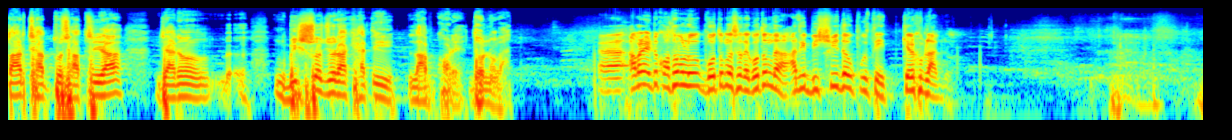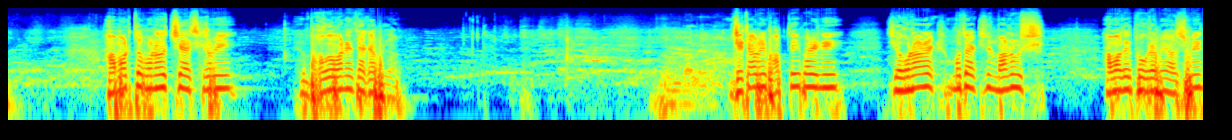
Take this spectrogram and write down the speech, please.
তার ছাত্রছাত্রীরা যেন বিশ্বজোড়া খ্যাতি লাভ করে। ধন্যবাদ। আমরা একটু কথা বলব গৌতমদার সাথে। গৌতম দা আজকে বিশ্বজিৎ উপস্থিত কীরকম লাগল? আমার তো মনে হচ্ছে আজকে আমি ভগবানের দেখা পেলাম। যেটা আমি ভাবতেই পারিনি যে ওনার এক- মতো একজন মানুষ আমাদের প্রোগ্রামে আসবেন,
